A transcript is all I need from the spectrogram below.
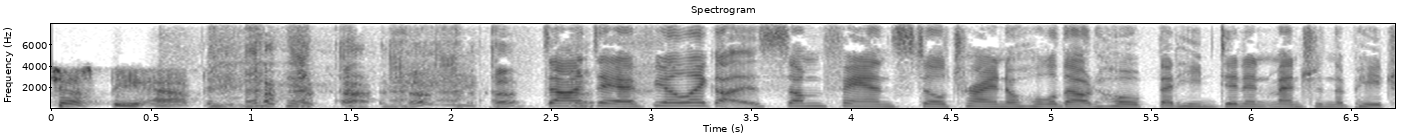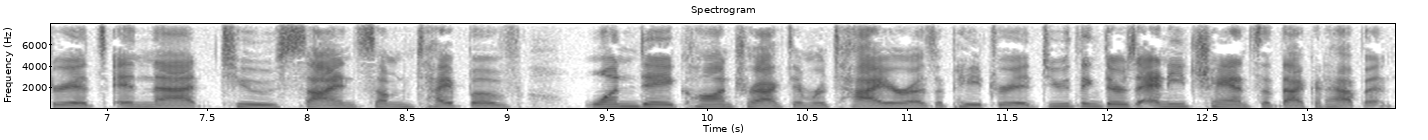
just be happy. Dante, I feel like uh, some fans still trying to hold out hope that he didn't mention the Patriots in that to sign some type of one day contract and retire as a Patriot. Do you think there's any chance that that could happen?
